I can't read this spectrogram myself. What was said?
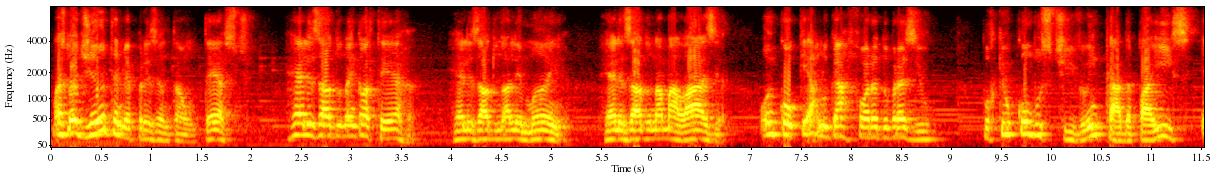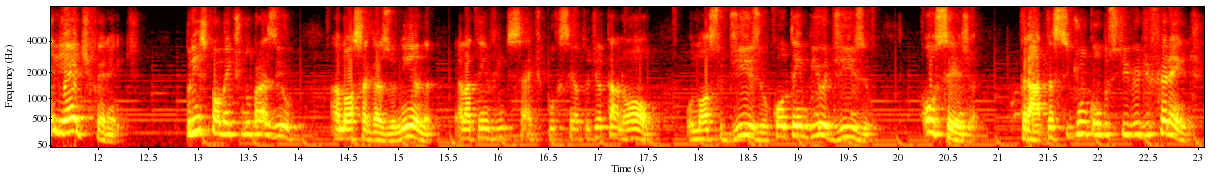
Mas não adianta me apresentar um teste realizado na Inglaterra, realizado na Alemanha, realizado na Malásia ou em qualquer lugar fora do Brasil, porque o combustível em cada país ele é diferente, principalmente no Brasil. A nossa gasolina ela tem 27% de etanol, o nosso diesel contém biodiesel, ou seja, trata-se de um combustível diferente.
